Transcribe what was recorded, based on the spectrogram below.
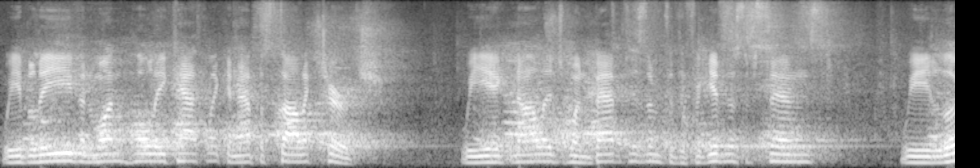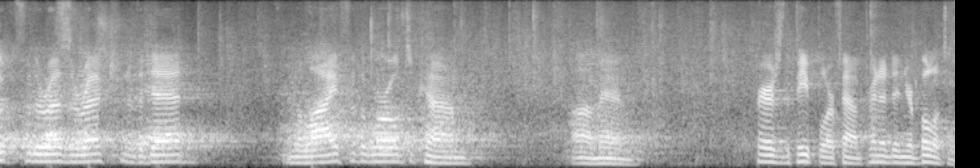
We believe in one holy Catholic and Apostolic Church. We acknowledge one baptism for the forgiveness of sins. We look for the resurrection of the dead and the life of the world to come. Amen. Prayers of the people are found printed in your bulletin.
